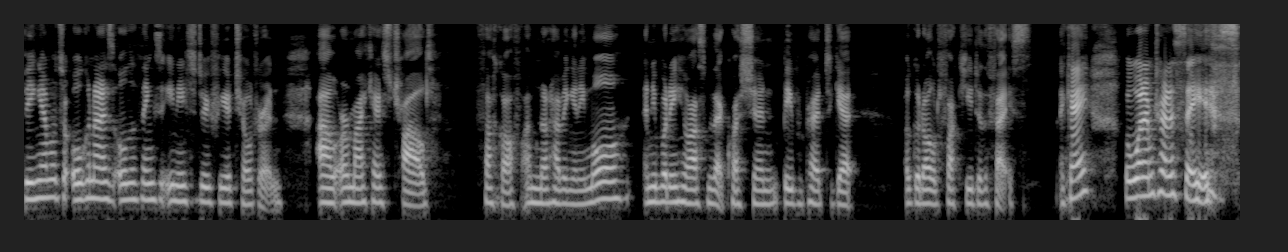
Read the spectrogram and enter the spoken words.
being able to organize all the things that you need to do for your children um, or in my case child fuck off i'm not having any more anybody who asks me that question be prepared to get a good old fuck you to the face okay but what i'm trying to say is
